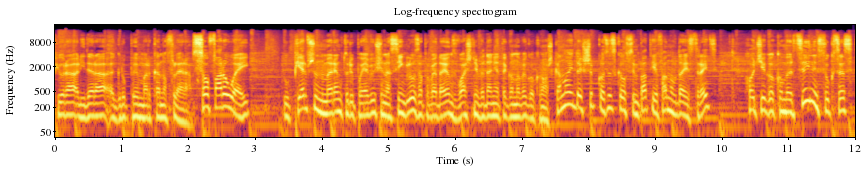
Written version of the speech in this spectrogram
pióra lidera grupy Marka Knopflera. So Far Away był pierwszym numerem, który pojawił się na singlu, zapowiadając właśnie wydanie tego nowego krążka. No i dość szybko zyskał sympatię fanów Dire Straits, choć jego komercyjny sukces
